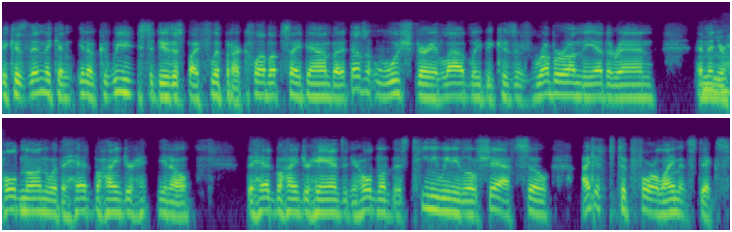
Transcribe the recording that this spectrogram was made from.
because then they can, you know, because we used to do this by flipping our club upside down, but it doesn't whoosh very loudly because there's rubber on the other end, and then mm-hmm. you're holding on with the head behind your, you know, the head behind your hands, and you're holding on to this teeny weeny little shaft. So I just took four alignment sticks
